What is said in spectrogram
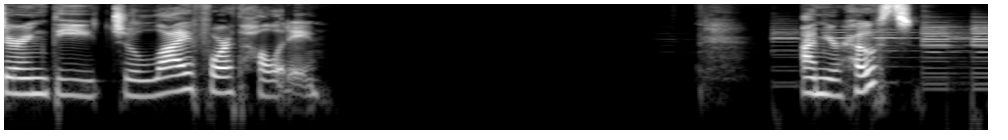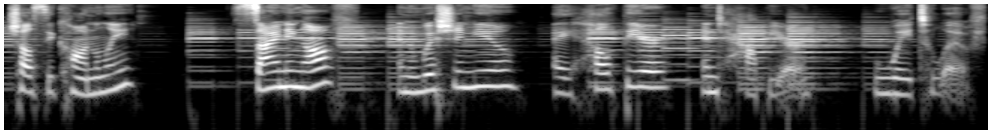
during the July 4th holiday. I'm your host, Chelsea Connolly, signing off and wishing you a healthier and happier way to live.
